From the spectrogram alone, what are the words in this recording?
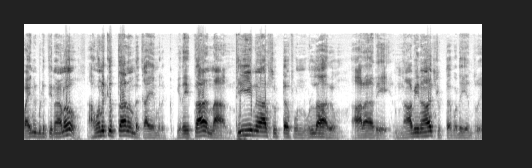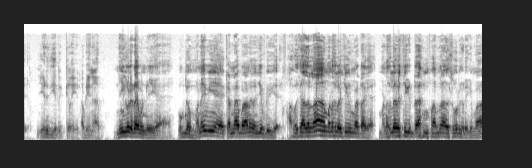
பயன்படுத்தினானோ அவனுக்குத்தான் அந்த காயம் இருக்கும் இதைத்தான் நான் தீயினார் சுட்ட புண் உள்ளாரும் ஆறாதே நாவினால் சுட்ட வடு என்று எழுதியிருக்கிறேன் அப்படின்னாரு. நீங்களும் என்ன பண்ணுவீங்க? உங்க மனைவியை கண்ணாபண்ணான்னு வச்சு விடுவீங்க அவங்க அதெல்லாம் மனசுல வச்சுக்க மாட்டாங்க. மனசுல வச்சுக்கிட்டா மறுநாள் சோறு கிடைக்குமா?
